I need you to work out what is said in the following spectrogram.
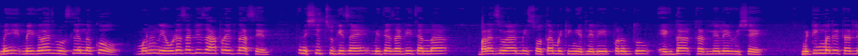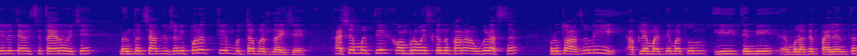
म्हणजे मेघराज भोसले नको. म्हणून एवढ्यासाठी जर हा प्रयत्न असेल तर निश्चित चुकीचा आहे. मी त्यासाठी त्यांना बऱ्याच वेळा मी स्वतः मिटिंग घेतलेली परंतु एकदा ठरलेले विषय मिटिंगमध्ये ठरलेले त्यावेळेस ते तयार व्हायचे. नंतर चार दिवसांनी परत ते मुद्दा बदलायचे. अशामध्ये कॉम्प्रोमाइज करणं फार अवघड असतं परंतु अजूनही आपल्या माध्यमातून ही त्यांनी मुलाखत पाहिल्यानंतर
